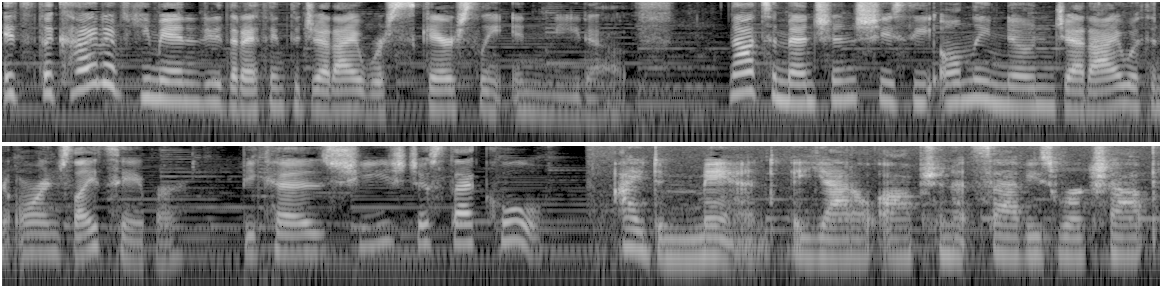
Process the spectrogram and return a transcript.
It's the kind of humanity that I think the Jedi were scarcely in need of. Not to mention, she's the only known Jedi with an orange lightsaber, because she's just that cool. I demand a Yaddle option at Savi's workshop.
